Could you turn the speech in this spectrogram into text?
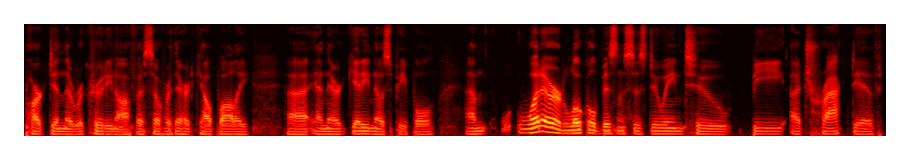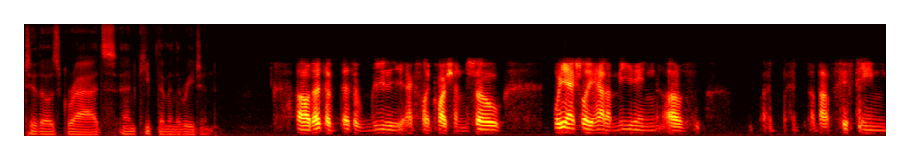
parked in the recruiting office over there at Cal Poly, uh, and they're getting those people. Um, what are local businesses doing to be attractive to those grads and keep them in the region? Oh, that's a that's a really excellent question. So, we actually had a meeting of uh, about 15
